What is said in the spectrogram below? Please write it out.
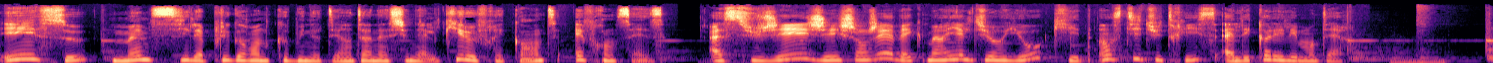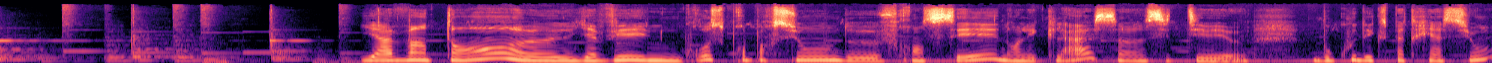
Et ce, même si la plus grande communauté internationale qui le fréquente est française. À ce sujet, j'ai échangé avec Marielle Turiot, qui est institutrice à l'école élémentaire. Il y a 20 ans, euh, il y avait une grosse proportion de Français dans les classes. C'était euh, beaucoup d'expatriation.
